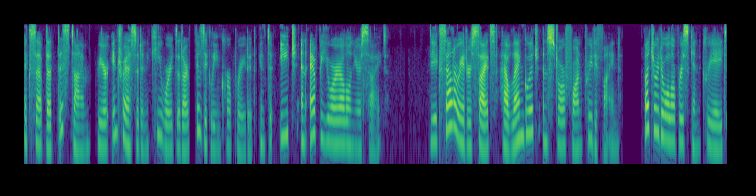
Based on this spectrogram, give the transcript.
except that this time we are interested in keywords that are physically incorporated into each and every URL on your site. The accelerator sites have language and storefront predefined, but your developers can create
